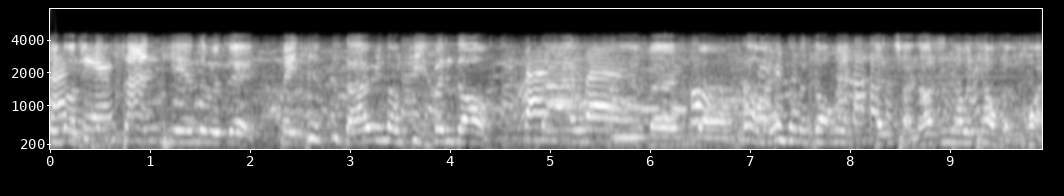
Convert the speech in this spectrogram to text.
运动几天？三天，对不对？每次至少要运动几分钟？三十分钟。那我们运动的时候会很喘，然后心跳会跳很快，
